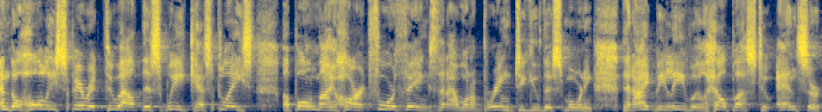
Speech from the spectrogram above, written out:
And the Holy Spirit throughout this week has placed upon my heart four things that I want to bring to you this morning that I believe will help us to answer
